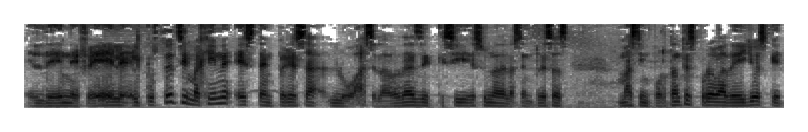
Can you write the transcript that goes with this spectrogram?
el NFL, el que usted se imagine, esta empresa lo hace. La verdad es de que sí, es una de las empresas más importantes. Prueba de ello es que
